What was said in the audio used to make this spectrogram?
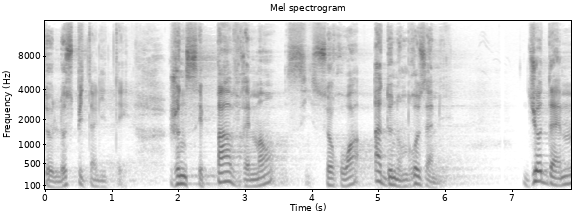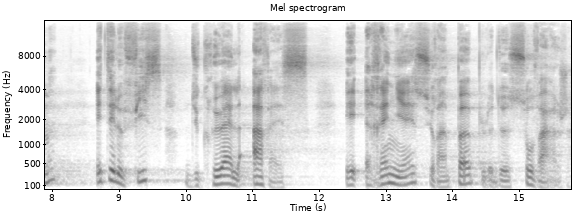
de l'hospitalité. Je ne sais pas vraiment si ce roi a de nombreux amis. Diodème était le fils du cruel Arès et régnait sur un peuple de sauvages.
